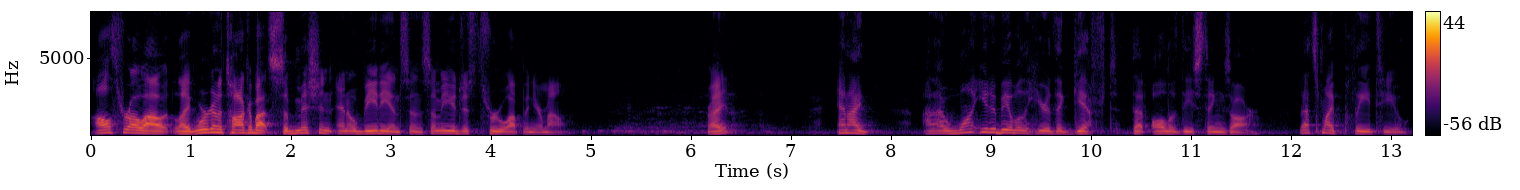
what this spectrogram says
I'll throw out, like, we're going to talk about submission and obedience, and some of you just threw up in your mouth. right? And I, and I want you to be able to hear the gift that all of these things are. That's my plea to you.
